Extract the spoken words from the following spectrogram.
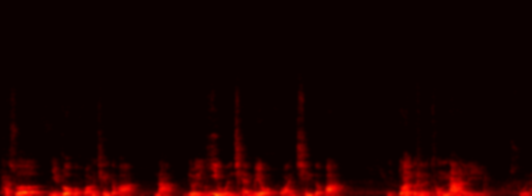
他说：“你若不还清的话，那有一文钱没有还清的话，你断不能从那里出来。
